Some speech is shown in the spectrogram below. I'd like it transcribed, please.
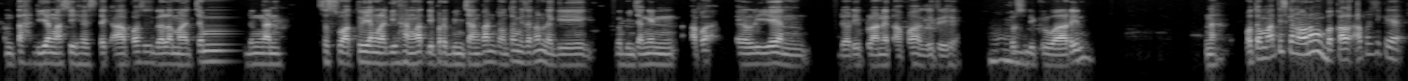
Entah dia ngasih hashtag apa segala macem dengan sesuatu yang lagi hangat diperbincangkan. Contoh misalkan lagi ngebincangin apa alien dari planet apa gitu ya. Hmm, terus dikeluarin. Nah otomatis kan orang bakal apa sih kayak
